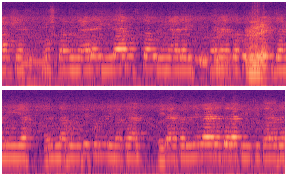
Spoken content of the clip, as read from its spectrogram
عرشه مستو عليه لا مستول عليه. فما تقول الجهمية أنه بكل مكان. خلافا لما نزل في كتابه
